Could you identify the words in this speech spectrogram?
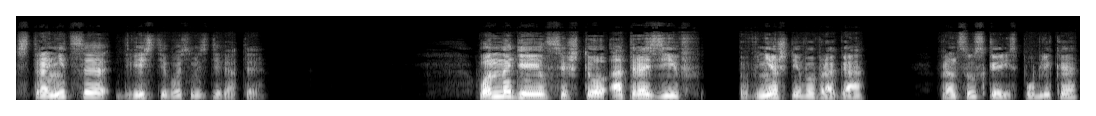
Страница 289. Он надеялся, что, отразив внешнего врага, Французская республика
